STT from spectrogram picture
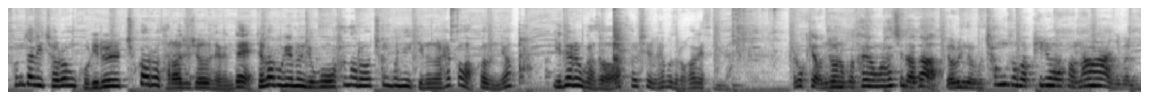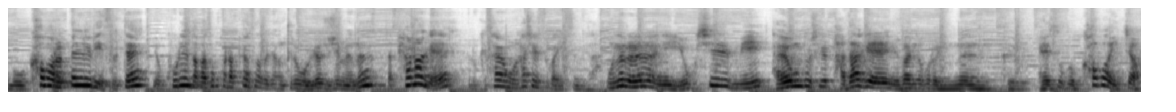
손잡이처럼 고리를 추가로 달아주셔도 되는데 제가 보기에는 이거 하나로 충분히 기능을 할 것 같거든요. 이대로 가서 설치를 해보도록 하겠습니다. 이렇게 얹어놓고 사용을 하시다가 여러분들 뭐 청소가 필요하거나 아니면 뭐 커버를 뺄 일이 있을 때 이 고리에다가 손가락 껴서 그냥 들어 올려주시면은 편하게 이렇게 사용을 하실 수가 있습니다. 오늘은 이 욕실 및 다용도실 바닥에 일반적으로 있는 그 배수구 커버 있죠.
